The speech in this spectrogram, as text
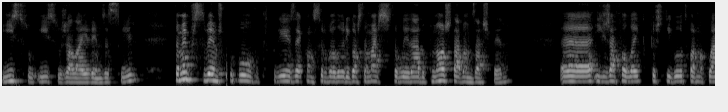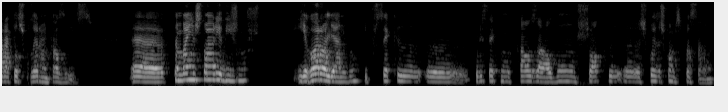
e isso, isso já lá iremos a seguir. Também percebemos que o povo português é conservador e gosta mais de estabilidade do que nós estávamos à espera. Uh, e já falei que castigou de forma clara aqueles que puseram em causa isso. Uh, também a história diz-nos e agora olhando, e por isso é que, uh, por isso é que me causa algum choque uh, as coisas como se passaram.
